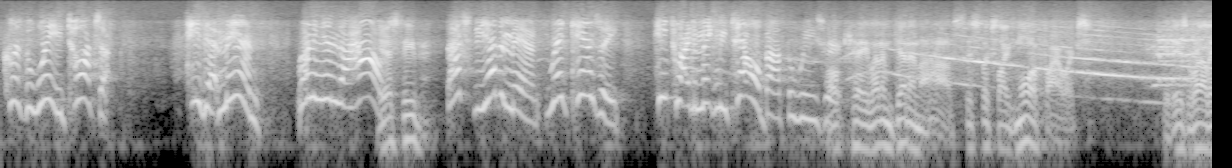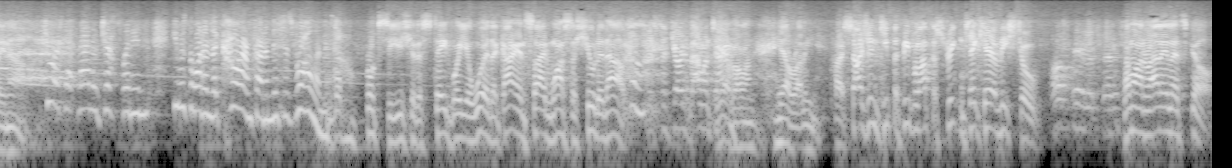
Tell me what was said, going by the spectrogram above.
because the way he talks. I... Hey, that man running in the house. Yes, Steve? That's the other man, Red Kenzie. He tried to make me tell about the Wheezer. Okay, let him get in the house. This looks like more fireworks. It is Riley now. George, that man who just went in, he was the one in the car in front of Mrs. Rollins. Brooksy, you should have stayed where you were. The guy inside wants to shoot it out. Mr. George Valentine? Yeah, Roland. Yeah, Riley. Uh, Sergeant, keep the people off the street and take care of these two. Okay, Lieutenant. Come on, Riley, let's go.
